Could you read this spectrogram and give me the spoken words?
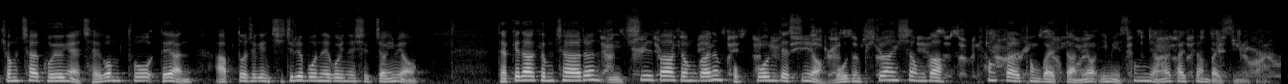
경찰 고용의 재검토에 대한 압도적인 지지를 보내고 있는 실정이며 데케다 경찰은 이 실바 경관은 복권됐으며 모든 필요한 시험과 평가를 통과했다며 이미 성명을 발표한 바 있습니다.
